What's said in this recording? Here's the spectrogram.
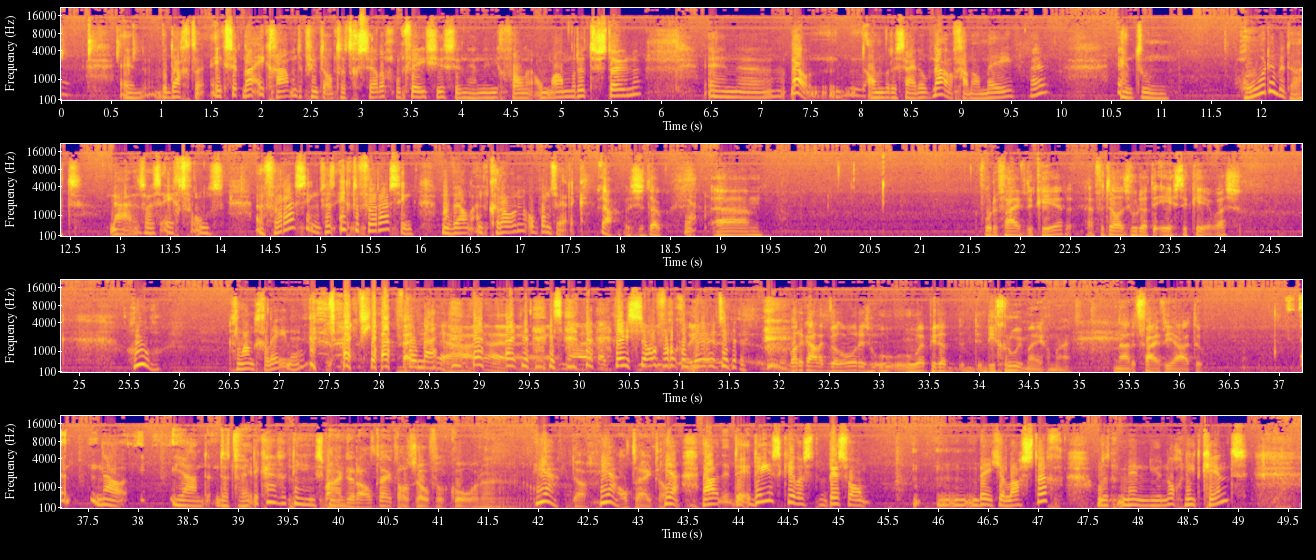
En we dachten, ik zeg, nou, ik ga. Want ik vind het altijd gezellig om feestjes. En, in ieder geval om anderen te steunen. En, eh, nou, anderen zeiden ook, nou, we gaan wel mee. Hè. En toen hoorden we dat. Nou, dat was echt voor ons een verrassing. Het was echt een verrassing. Maar wel een kroon op ons werk. Ja, dat is het ook. Ja. Ehm, voor de vijfde keer. eh, vertel eens hoe dat de eerste keer was. Oeh, dat is lang geleden, hè? Vijf jaar voor mij. Ja, ja, ja, er is zoveel gebeurd. Wat ik eigenlijk wil horen is, hoe, hoe heb je dat, die groei meegemaakt? Naar het vijfde jaar toe. Nou, ja, dat weet ik eigenlijk niet eens Waren er altijd al zoveel koren? Ja, Dag. ja. Altijd al. Ja, nou, de, de eerste keer was het best wel een, beetje lastig, omdat men je nog niet kent.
